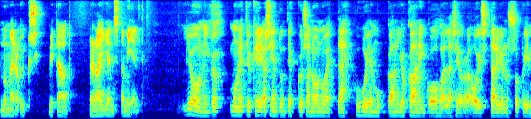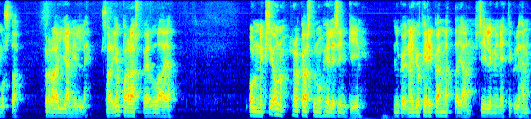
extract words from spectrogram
numero yksi. Mitä olet Brianista mieltä? Joo, niin kuin monet jokeri-asiantuntijat on sanonut, että huhujen mukaan jokainen KHL-seura olisi tarjonnut sopimusta Brianille. Sarjan paras pelaaja. Onneksi on rakastunut Helsinkiin niin kuin näin jokerikannattajan silmin, että kyllähän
